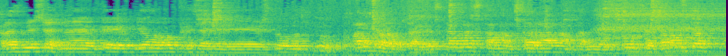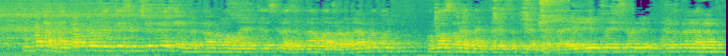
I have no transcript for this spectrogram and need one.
размещать на, в деловом присяге, что вот, ну, партнеров также с Казахстаном, с Ираном, там, с Турцией, потому что, ну, понятно, там люди тысячелетиями торговые эти связи налаживали, а мы тут, у нас рынок 30 лет, да, и мы еще, наверное,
